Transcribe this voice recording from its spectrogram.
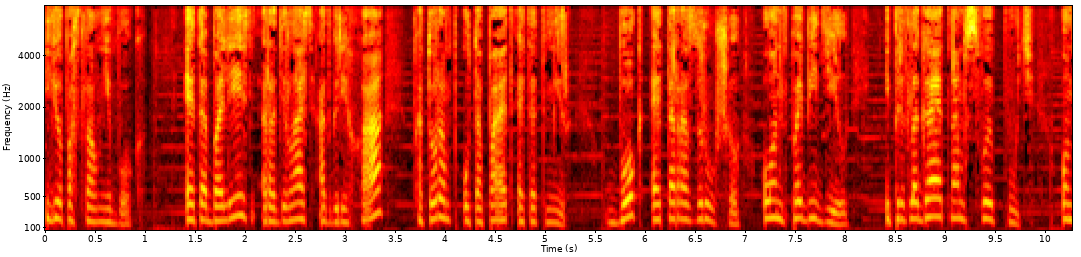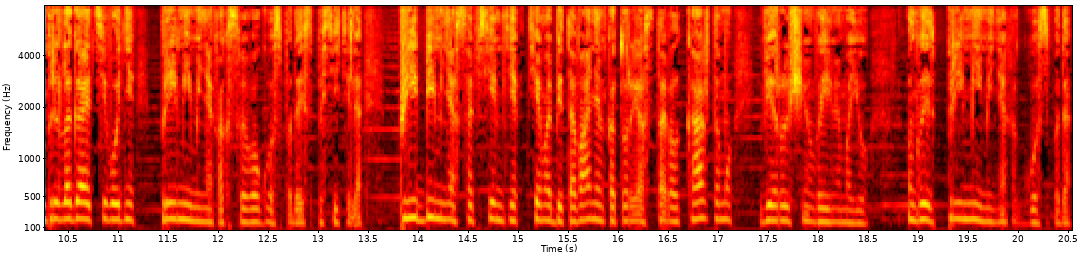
ее послал не Бог. Эта болезнь родилась от греха, в котором утопает этот мир. Бог это разрушил, Он победил, и предлагает нам свой путь. Он предлагает сегодня «прими меня как своего Господа и Спасителя, приби меня со всем тем обетованием, которое я оставил каждому верующему во имя Мое». Он говорит «прими меня как Господа».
